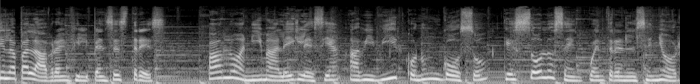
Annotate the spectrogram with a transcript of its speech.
en la palabra en Filipenses 3, Pablo anima a la iglesia a vivir con un gozo que solo se encuentra en el Señor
